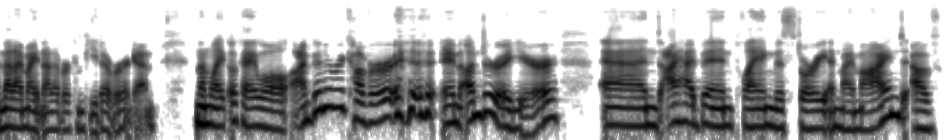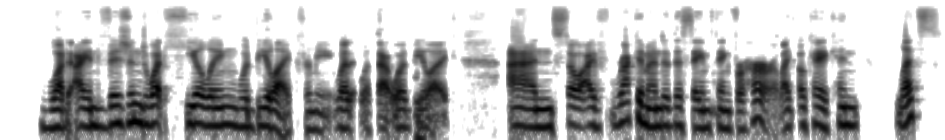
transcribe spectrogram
and that I might not ever compete ever again. And I'm like, okay, well, I'm going to recover in under a year. And I had been playing this story in my mind of what I envisioned what healing would be like for me, what what that would be mm. like. And so I've recommended the same thing for her. Like, okay, can let's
